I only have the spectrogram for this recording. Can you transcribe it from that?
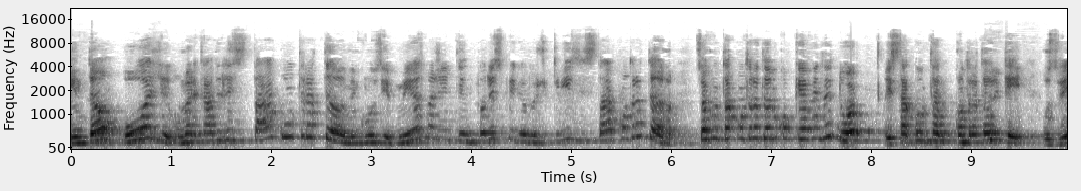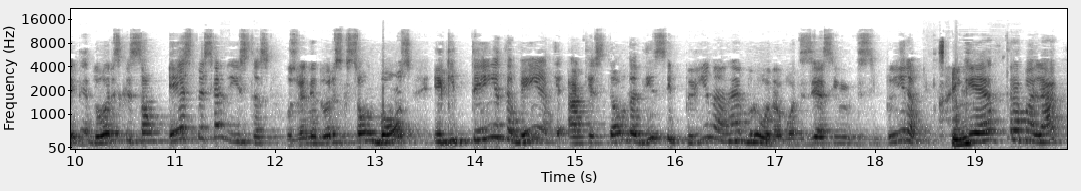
Então, hoje, o mercado ele está contratando, inclusive, mesmo a gente tendo todo esse período de crise, está contratando. Só que não está contratando qualquer vendedor. Está contratando quem? Os vendedores que são especialistas, os vendedores que são bons e que tenha também a questão da disciplina, né, Bruna? Eu vou dizer assim, disciplina, Sim. que é trabalhar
